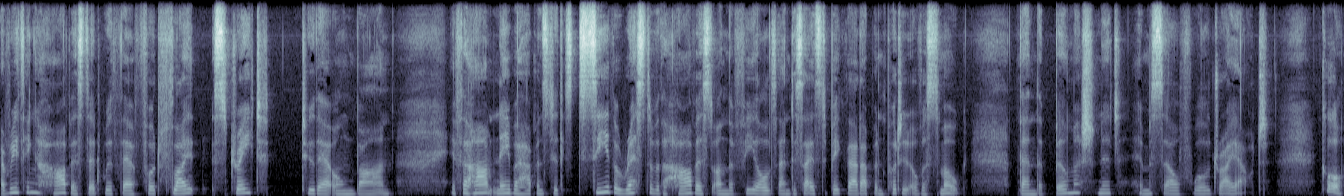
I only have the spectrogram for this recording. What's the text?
everything harvested with their foot fly straight to their own barn. If the harmed neighbor happens to see the rest of the harvest on the fields and decides to pick that up and put it over smoke, then the Bilmerschnitt himself will dry out. Cool.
